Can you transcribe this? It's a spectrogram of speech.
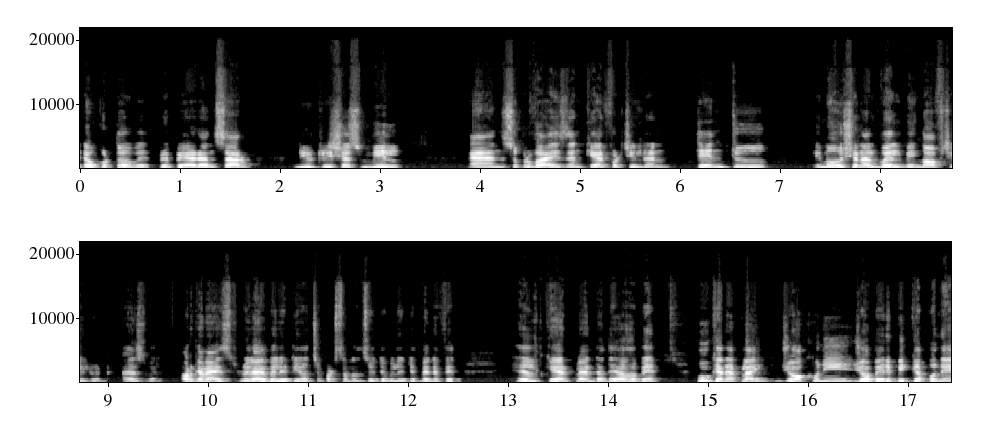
এটাও করতে হবে, prepare and serve nutritious meal and supervise and care for children, tend to emotional well-being of children as well. Organized reliability হচ্ছে personal suitability, benefit, health care প্ল্যানটা দেওয়া হবে। হু ক্যান অ্যাপ্লাই যখনই জবের বিজ্ঞাপনে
